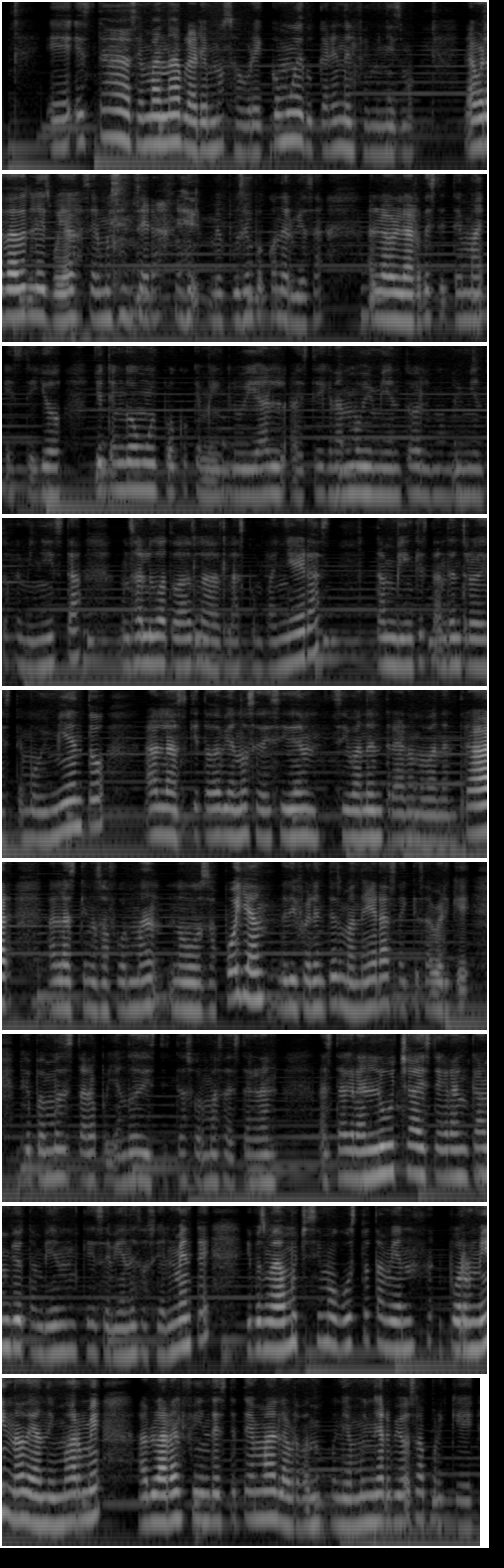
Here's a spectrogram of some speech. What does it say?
Eh, esta semana hablaremos sobre cómo educar en el feminismo. La verdad les voy a ser muy sincera, me puse un poco nerviosa al hablar de este tema. Este, yo, yo tengo muy poco que me incluía a este gran movimiento, el movimiento feminista. Un saludo a todas las, las compañeras también que están dentro de este movimiento, a las que todavía no se deciden si van a entrar o no van a entrar, a las que nos, aforman, nos apoyan de diferentes maneras. Hay que saber que, que podemos estar apoyando de distintas formas a esta gran a esta gran lucha, a este gran cambio también que se viene socialmente. Y pues me da muchísimo gusto también por mí, ¿no? De animarme a hablar al fin de este tema. La verdad me ponía muy nerviosa porque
